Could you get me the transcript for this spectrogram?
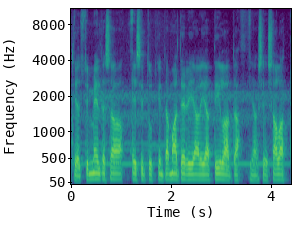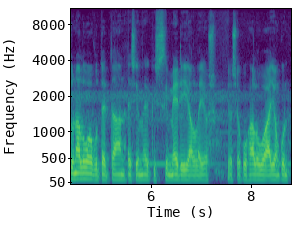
tietysti meiltä saa esitutkintamateriaalia tilata ja se salattuna luovutetaan esimerkiksi medialle, jos, jos joku haluaa jonkun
